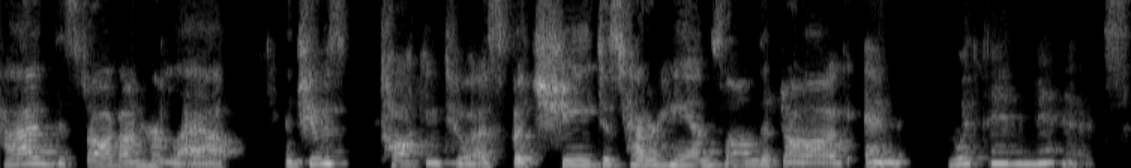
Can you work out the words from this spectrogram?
had this dog on her lap and she was talking to us but she just had her hands on the dog and within minutes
